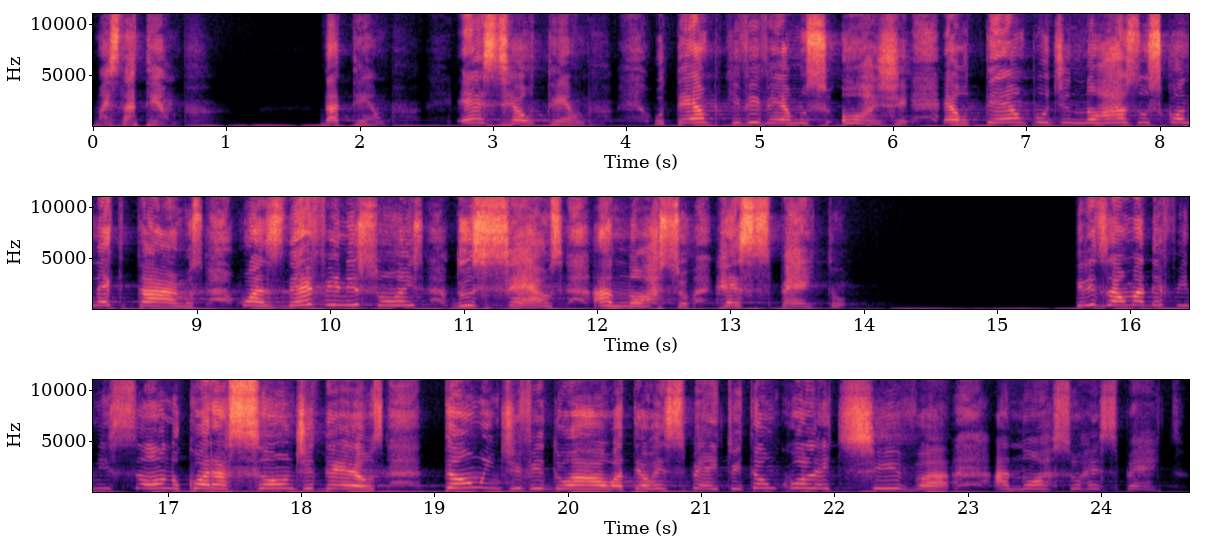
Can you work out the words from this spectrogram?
Mas dá tempo. Dá tempo. Esse é o tempo. O tempo que vivemos hoje é o tempo de nós nos conectarmos com as definições dos céus a nosso respeito. Queridos, há uma definição no coração de Deus, tão individual a teu respeito e tão coletiva a nosso respeito.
